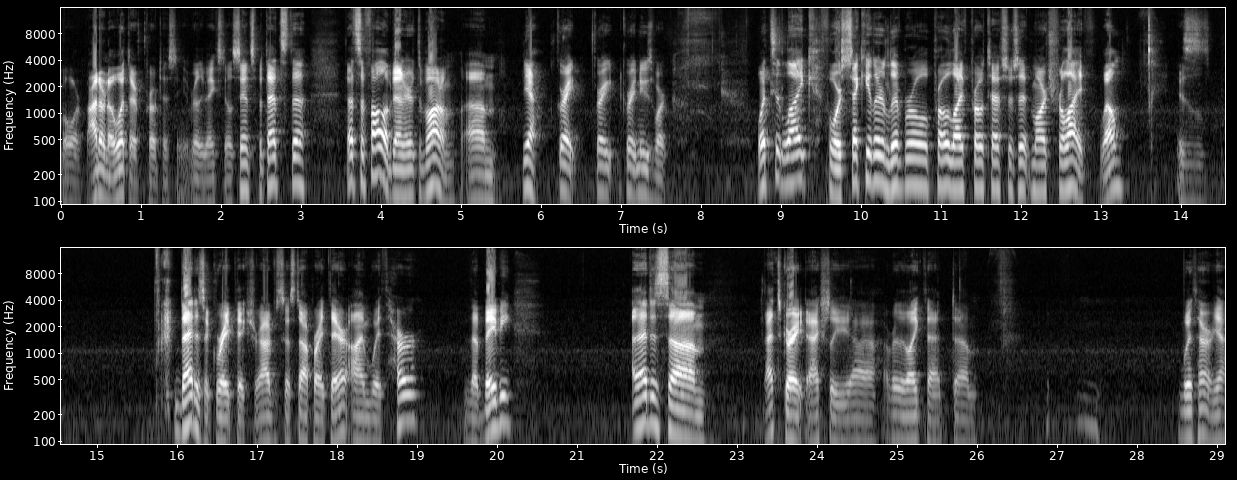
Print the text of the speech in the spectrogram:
or I don't know what they're protesting. It really makes no sense, but that's the that's the follow up down here at the bottom. Um, yeah, great, great, great news work. What's it like for secular, liberal, pro life protesters at March for Life? Well, is that is a great picture. I'm just gonna stop right there. I'm with her, the baby. That is um, that's great. Actually, uh, I really like that. Um, with her, yeah,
